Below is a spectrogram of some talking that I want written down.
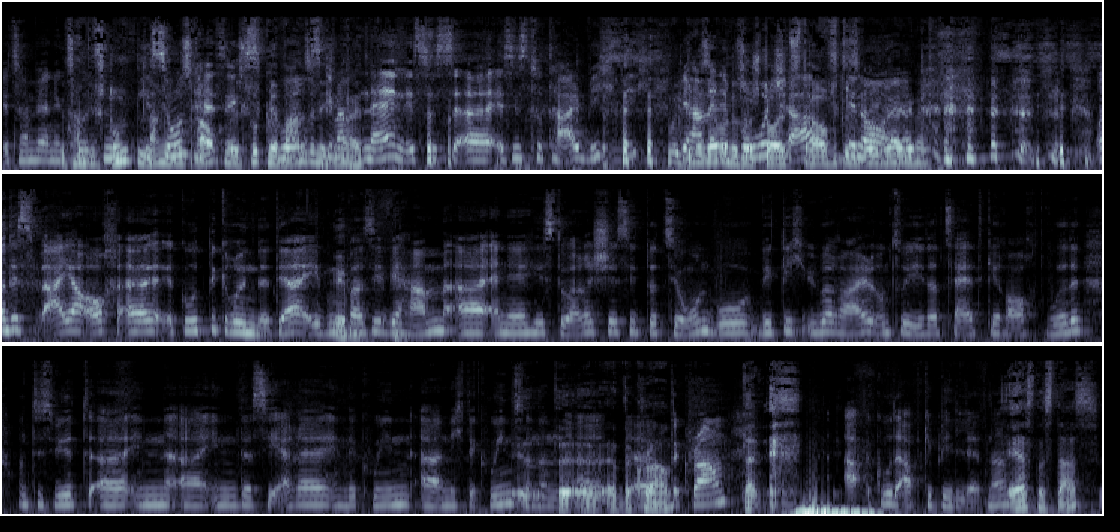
jetzt haben wir einen Jetzt haben wir kurzen stundenlang Rauchen, es tut mir wahnsinnig gemacht. leid. Nein, es ist, äh, es ist total wichtig. Ich bin wir da haben selber eine nur so stolz drauf. Deswegen, genau, ja, genau. Und es war ja auch äh, gut begründet, ja, eben, Eben. quasi, wir haben äh, eine historische Situation, wo wirklich überall und zu jeder Zeit geraucht wurde und das wird äh, in, äh, in der Serie, in The Queen, äh, nicht The Queen, sondern The, äh, The Crown. The Crown gut abgebildet. Ne? Erstens das,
